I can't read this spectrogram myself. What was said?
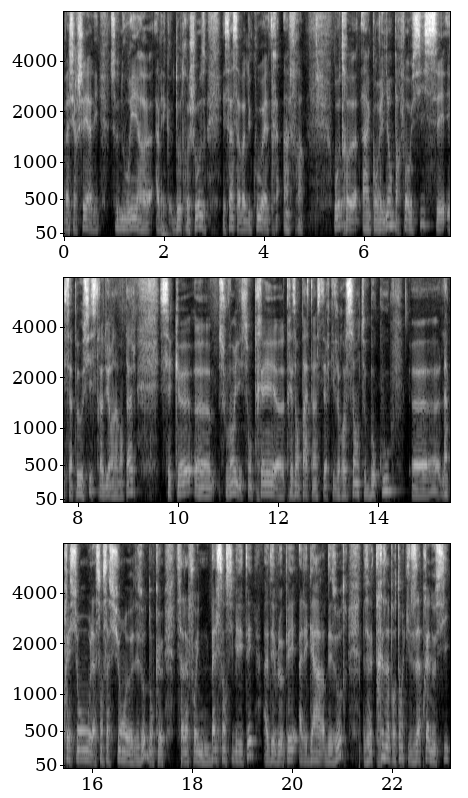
va chercher à aller se nourrir euh, avec d'autres choses et ça, ça va du coup être un frein. Autre euh, inconvénient parfois aussi, et ça peut aussi se traduire en avantage, c'est que euh, souvent ils sont très très empathes, hein, c'est-à-dire qu'ils ressentent beaucoup euh, l'impression ou la sensation euh, des autres. Donc euh, c'est à la fois une belle sensibilité à développer à l'égard des autres, mais ça va être très important qu'ils apprennent aussi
